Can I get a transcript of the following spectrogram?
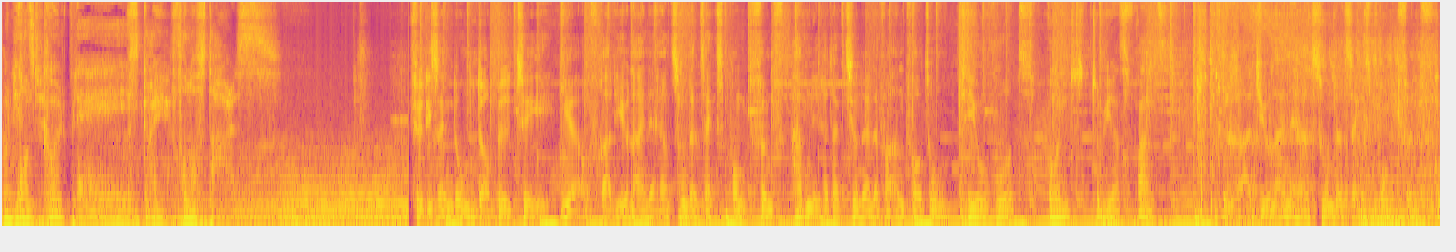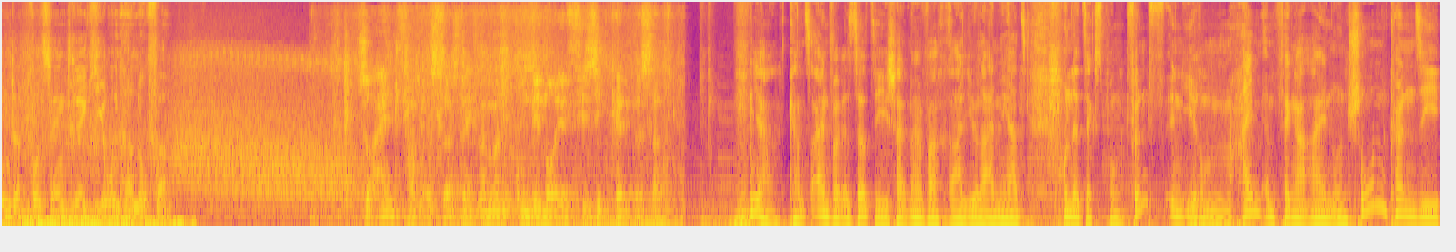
Und jetzt Coldplay. The Sky Full of Stars. Für die Sendung Doppel-T hier auf Radio Leineherz 106.5 haben die redaktionelle Verantwortung Theo Wurt und Tobias Franz. Radio Leineherz 106.5, 100% Region Hannover. So einfach ist das, nicht? wenn man um die neue Physik Kenntnis hat. Ja, ganz einfach ist das. Sie schalten einfach Radio Leineherz 106.5 in Ihrem Heimempfänger ein und schon können Sie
